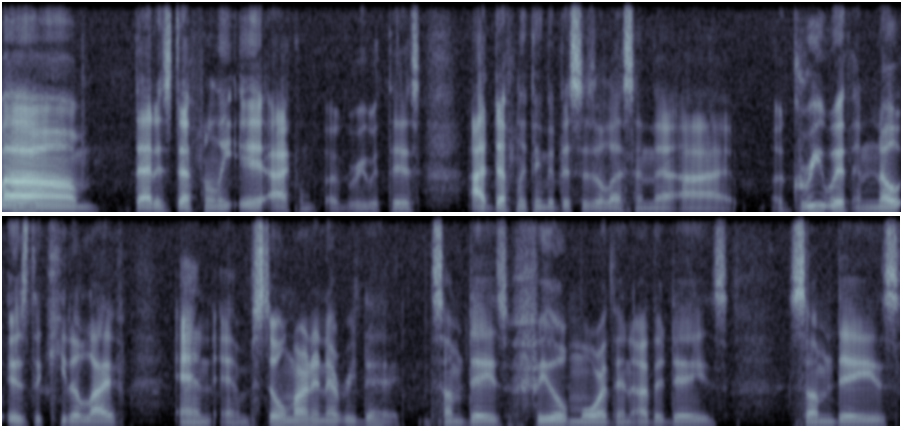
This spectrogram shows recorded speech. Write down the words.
Um, that is definitely it. I can agree with this. I definitely think that this is a lesson that I agree with and know is the key to life, and am still learning every day. Some days feel more than other days. Some days,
